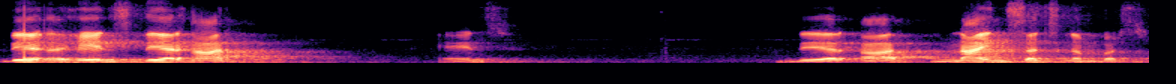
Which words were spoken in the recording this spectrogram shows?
there uh, hence there are hence there are nine such numbers.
